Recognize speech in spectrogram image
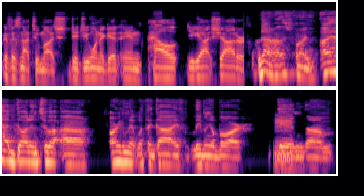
If it's not too much, did you want to get in how you got shot or? No, that's fine. I had got into a uh, argument with a guy leaving a bar, mm. and um,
